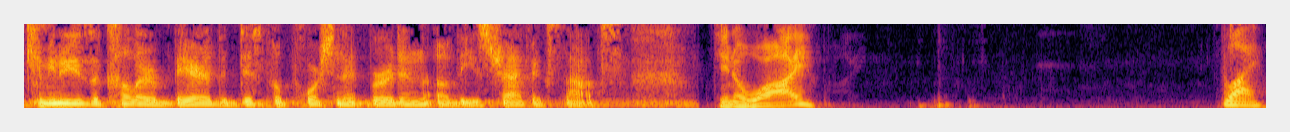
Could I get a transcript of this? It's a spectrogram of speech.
Communities of color bear the disproportionate burden of these traffic stops. Do you know why? Why?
